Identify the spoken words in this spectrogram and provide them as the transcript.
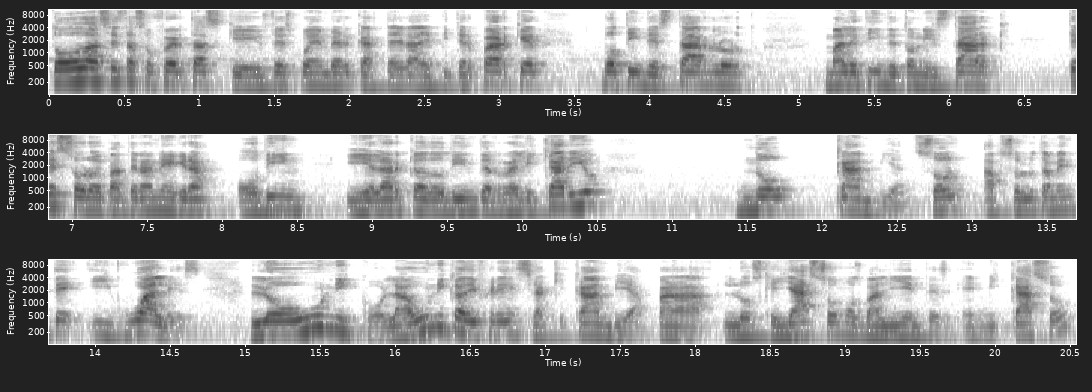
todas estas ofertas que ustedes pueden ver, cartera de Peter Parker, botín de Star-Lord, maletín de Tony Stark, tesoro de Pantera Negra, Odín y el arca de Odín de Relicario, no cambian, son absolutamente iguales. Lo único, la única diferencia que cambia para los que ya somos valientes, en mi caso,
